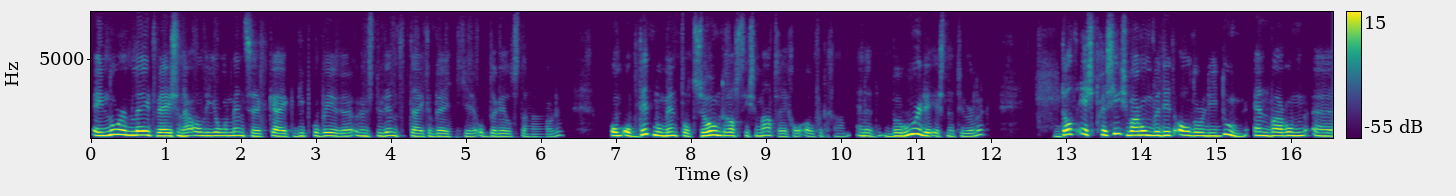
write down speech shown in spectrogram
enorm leedwezen naar al die jonge mensen kijk die proberen hun studententijd een beetje op de rails te houden, om op dit moment tot zo'n drastische maatregel over te gaan. En het beroerde is natuurlijk dat is precies waarom we dit al door niet doen. En waarom uh,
